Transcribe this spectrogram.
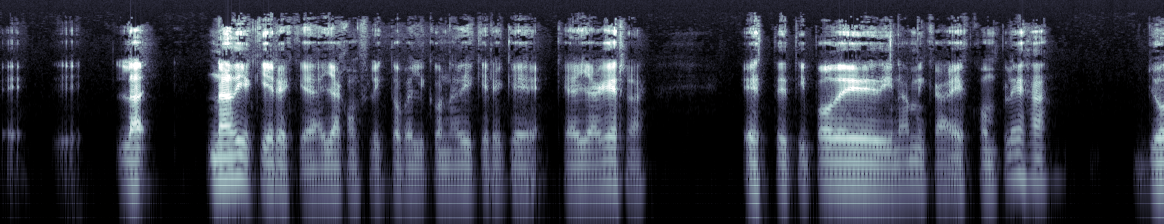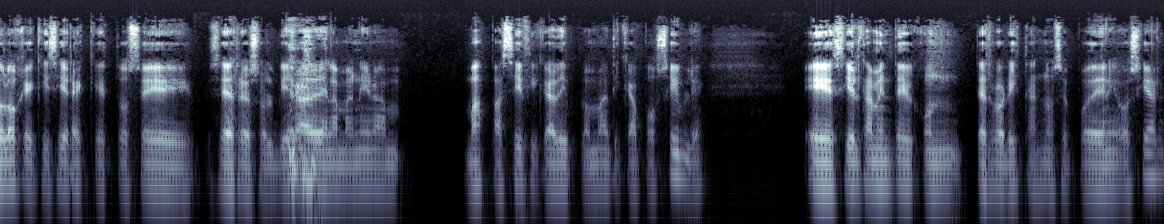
Eh, eh, nadie quiere que haya conflicto bélico, nadie quiere que, haya guerra. Este tipo de dinámica es compleja. Yo lo que quisiera es que esto se, se resolviera de la manera más pacífica, diplomática posible. Ciertamente con terroristas no se puede negociar,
